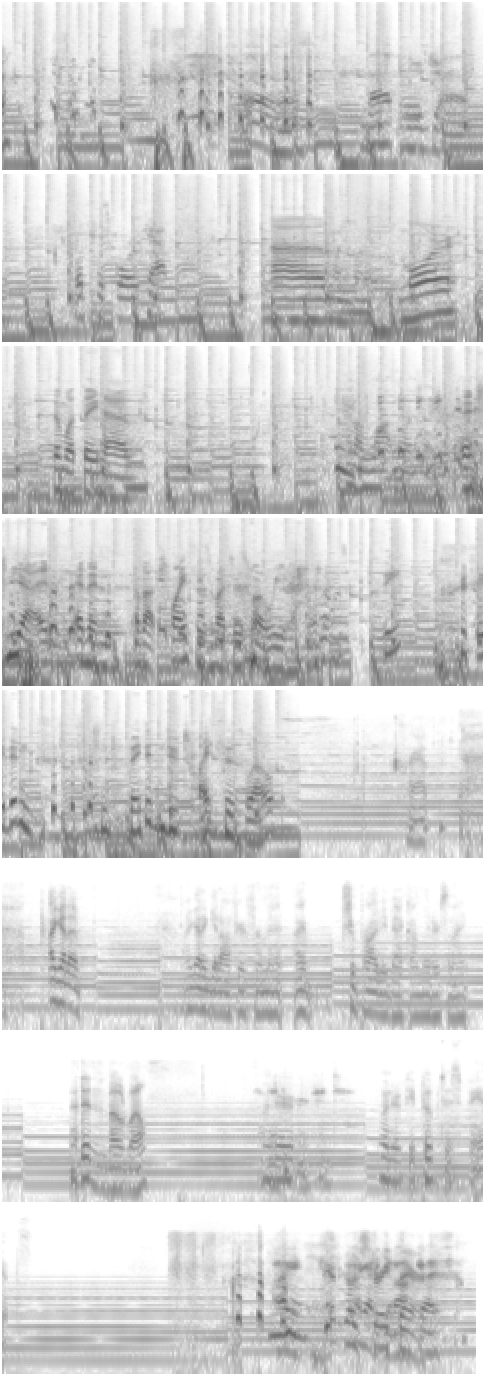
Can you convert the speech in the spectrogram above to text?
Uh, not their job. What's the score cap? Um, more than what they have. And a lot more than. And yeah, and, and then about twice as much as what we have. See? They didn't they didn't do twice as well. Crap. I gotta. I gotta get off here for a minute. I should probably be back on later tonight. That didn't bode well. Wonder wonder if he pooped his pants. I, Can't go I straight get off, there. guys.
